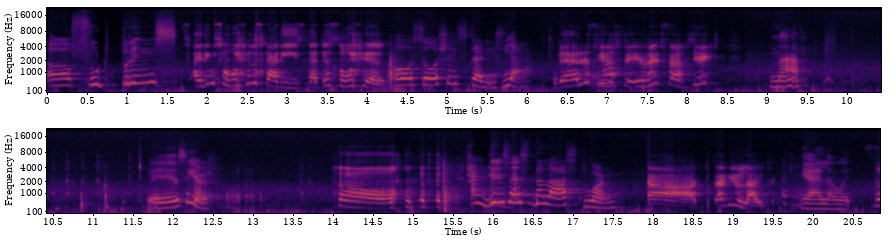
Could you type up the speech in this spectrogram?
uh, footprints. I think social studies. That is social. Oh, social studies. Yeah, Where is your favorite subject? math. Is here. Oh. And this is the last one. Yeah, that you like. Yeah, I love it. So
